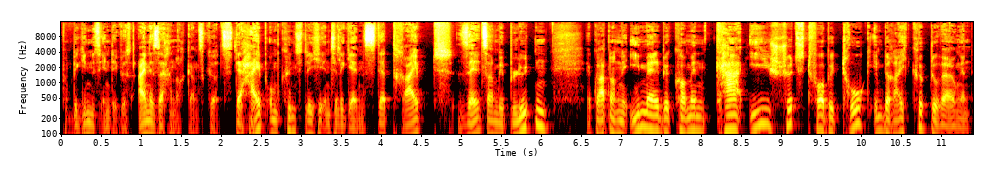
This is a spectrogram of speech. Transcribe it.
von Beginn des Interviews. Eine Sache noch ganz kurz. Der Hype um künstliche Intelligenz, der treibt seltsame Blüten. Ich habe gerade noch eine E-Mail bekommen. KI schützt vor Betrug im Bereich Kryptowährungen.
